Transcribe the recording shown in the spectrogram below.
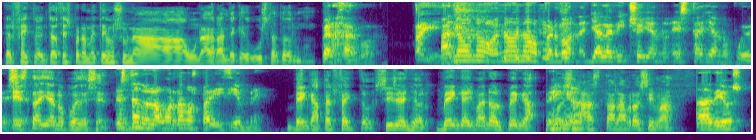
Perfecto, entonces prometemos una, una grande que gusta a todo el mundo. Pearl Harbor. Ah, no, no, no, no, perdón, ya la he dicho, ya no, esta ya no puede ser. Esta ya no puede ser. Esta nos la guardamos para diciembre. Venga, perfecto, sí señor. Venga, Imanol, venga. venga. Pues hasta la próxima. Adiós.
